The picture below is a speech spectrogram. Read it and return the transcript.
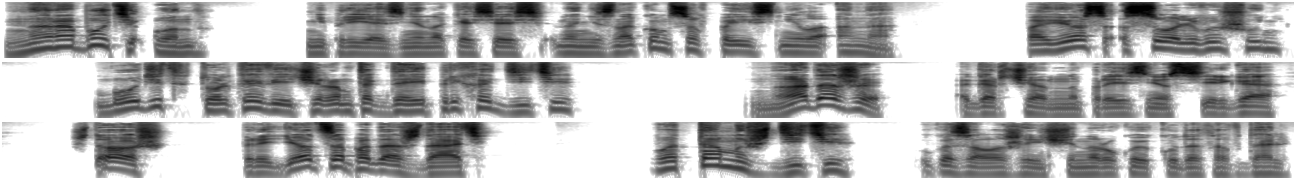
«На работе он», — неприязненно косясь на незнакомцев, пояснила она. «Повез соль вышунь. Будет только вечером, тогда и приходите». «Надо же!» — огорченно произнес Серьга. «Что ж, придется подождать». «Вот там и ждите», — указала женщина рукой куда-то вдаль.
